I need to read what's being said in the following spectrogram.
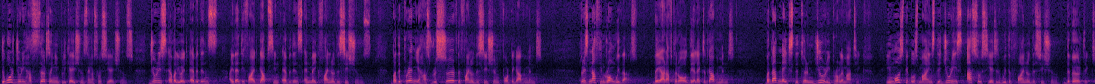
The word jury has certain implications and associations. Juries evaluate evidence, identify gaps in evidence, and make final decisions. But the Premier has reserved the final decision for the government. There is nothing wrong with that. They are, after all, the elected government. But that makes the term jury problematic. In most people's minds, the jury is associated with the final decision, the verdict.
